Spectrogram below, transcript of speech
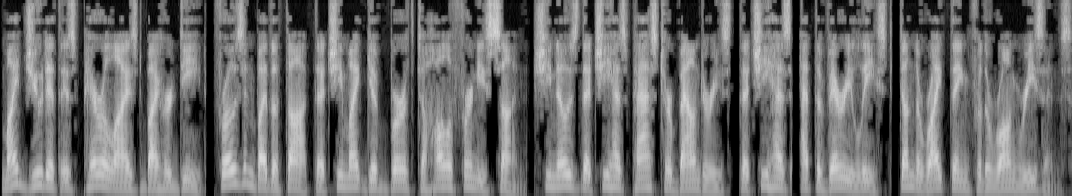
My Judith is paralyzed by her deed, frozen by the thought that she might give birth to Holofernes' son. She knows that she has passed her boundaries, that she has, at the very least, done the right thing for the wrong reasons.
